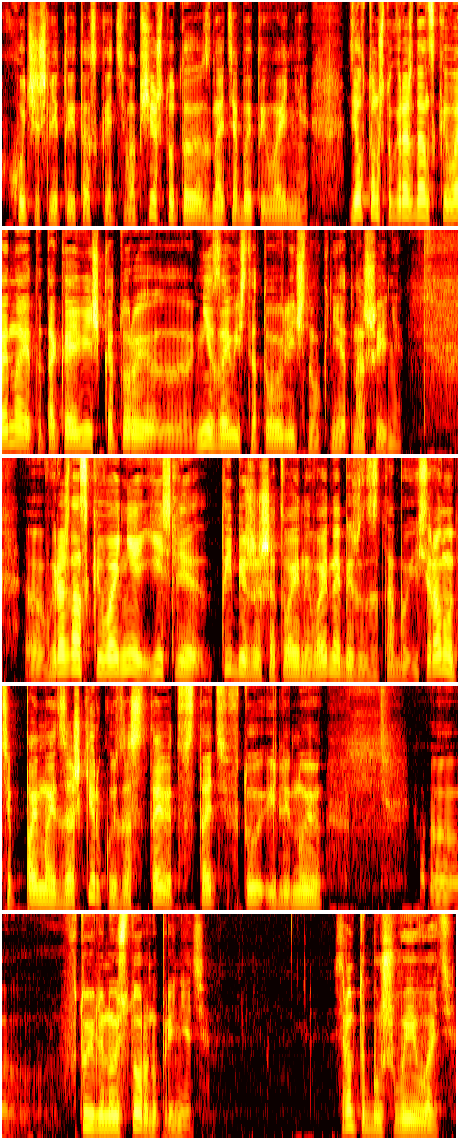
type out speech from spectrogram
хочешь ли ты, так сказать, вообще что-то знать об этой войне. Дело в том, что гражданская война – это такая вещь, которая э, не зависит от твоего личного к ней отношения. Э, в гражданской войне, если ты бежишь от войны, война бежит за тобой. И все равно тебя поймает за шкирку и заставит встать в ту или иную, э, в ту или иную сторону принять. Все равно ты будешь воевать.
